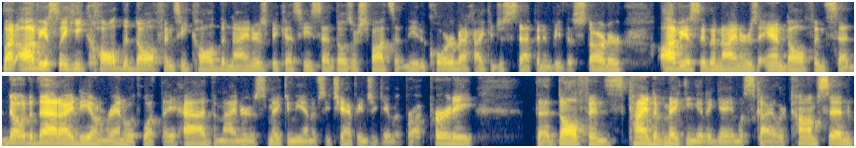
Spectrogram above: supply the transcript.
But obviously, he called the Dolphins, he called the Niners because he said those are spots that need a quarterback. I could just step in and be the starter. Obviously, the Niners and Dolphins said no to that idea and ran with what they had. The Niners making the NFC Championship game with Brock Purdy the Dolphins kind of making it a game with Skylar Thompson.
